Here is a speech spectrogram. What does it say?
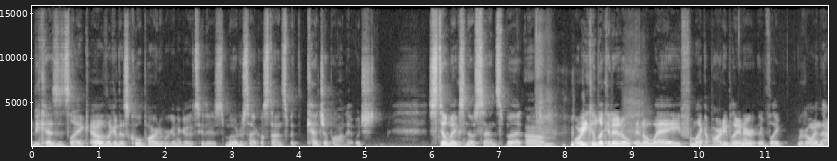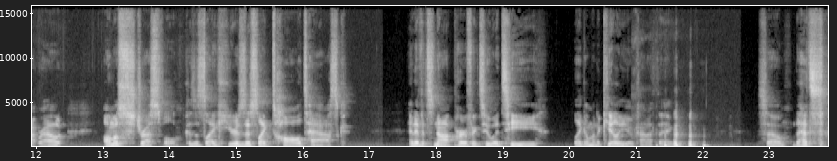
because it's like, oh, look at this cool party we're gonna go to. There's motorcycle stunts with ketchup on it, which still makes no sense. But um, or you can look at it in a way from like a party planner if like we're going that route, almost stressful because it's like here's this like tall task, and if it's not perfect to a T, like I'm gonna kill you kind of thing. so that's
